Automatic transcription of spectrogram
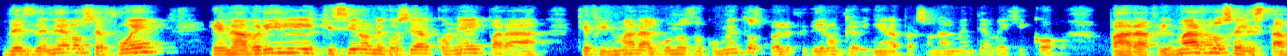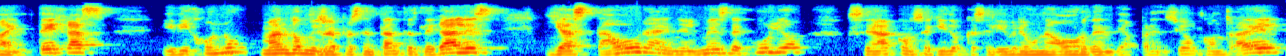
Desde enero se fue en abril quisieron negociar con él para que firmara algunos documentos, pero le pidieron que viniera personalmente a México para firmarlos. Él estaba en Texas y dijo, no, mando mis representantes legales y hasta ahora, en el mes de julio, se ha conseguido que se libre una orden de aprehensión contra él,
